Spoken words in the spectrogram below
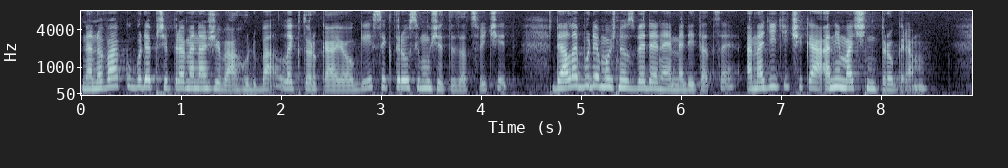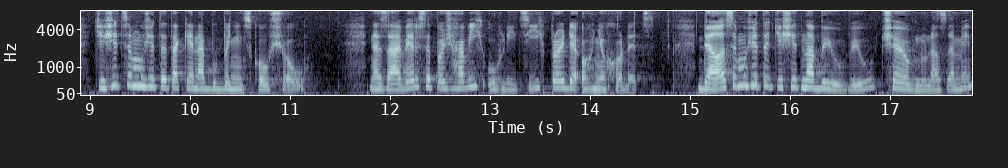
Na Nováku bude připravena živá hudba, lektorka jogy, se kterou si můžete zacvičit, dále bude možnost vedené meditace a na děti čeká animační program. Těšit se můžete také na bubenickou show. Na závěr se po žhavých uhlících projde ohňochodec. Dále se můžete těšit na Viu Viu, čajovnu na zemi,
